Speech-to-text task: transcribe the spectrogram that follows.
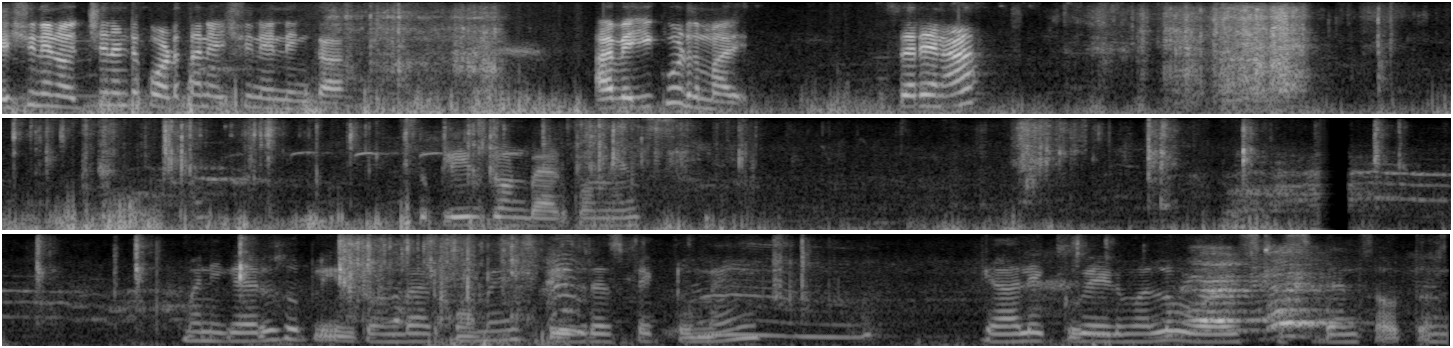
యశు నేను వచ్చినంటే కొడతాను యశు నేను ఇంకా. అవి వేయకూడదు మరి. సరేనా? So please don't bad comments Mani గారు so please don't bad comments please respect to men గాలి ఎక్కువ వేయడం వల్ల వాయిస్ డిస్టర్బెన్స్ అవుతుంది.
